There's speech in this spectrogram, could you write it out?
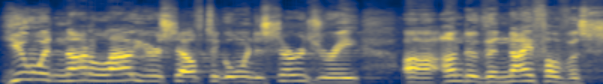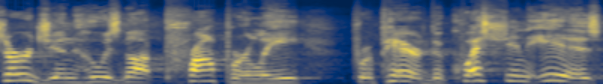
You would not allow yourself to go into surgery uh, under the knife of a surgeon who is not properly prepared. The question is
